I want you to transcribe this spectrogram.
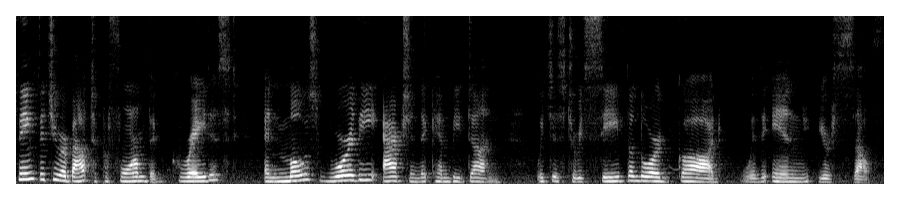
think that you are about to perform the greatest and most worthy action that can be done, which is to receive the Lord God within yourself.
